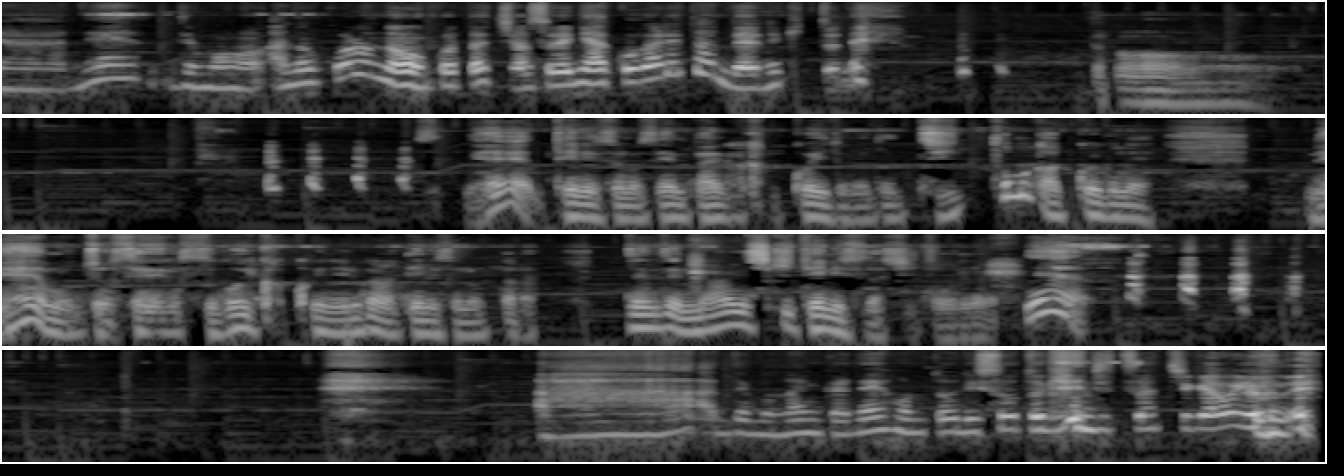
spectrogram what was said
いやーね、でもあの頃の子たちはそれに憧れたんだよね、きっとね。ああ。ねえ、テニスの先輩がかっこいいとかで、じっともかっこよくね。ねえ、もう女性がすごいかっこいいのいるから、テニス乗ったら。全然軟式テニスだし、と思いながらね あー、でもなんかね、本当理想と現実は違うよね。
